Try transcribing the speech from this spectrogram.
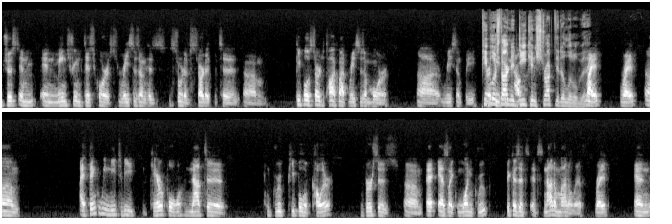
just in in mainstream discourse, racism has sort of started to um, people have started to talk about racism more uh, recently. People are starting to out- deconstruct it a little bit. Right, right. Um, I think we need to be careful not to group people of color versus um, a- as like one group because it's it's not a monolith, right? And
